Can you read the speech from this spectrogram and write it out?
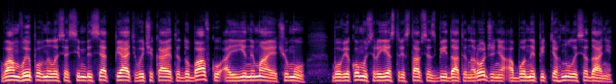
Вам виповнилося 75, ви чекаєте добавку, а її немає. Чому? Бо в якомусь реєстрі стався збій дати народження або не підтягнулися дані.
